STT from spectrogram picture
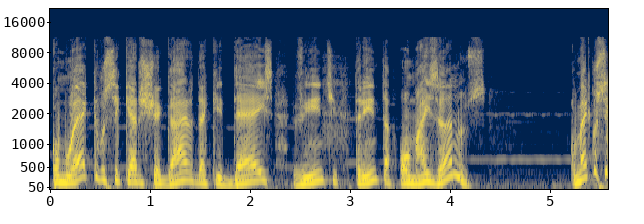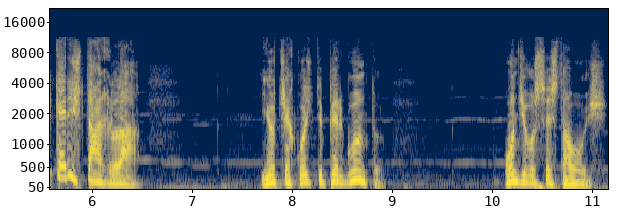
Como é que você quer chegar daqui 10, 20, 30 ou mais anos? Como é que você quer estar lá? E eu te acolho e te pergunto: onde você está hoje?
